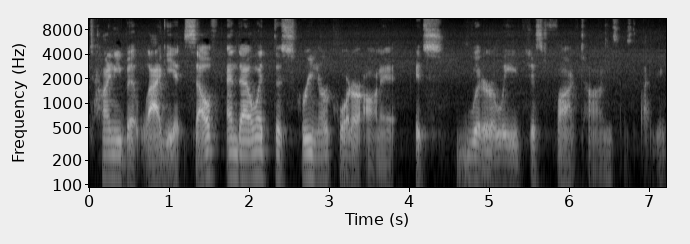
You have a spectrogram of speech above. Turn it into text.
tiny bit laggy itself, and then with the screen recorder on it, it's literally just five times as laggy.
